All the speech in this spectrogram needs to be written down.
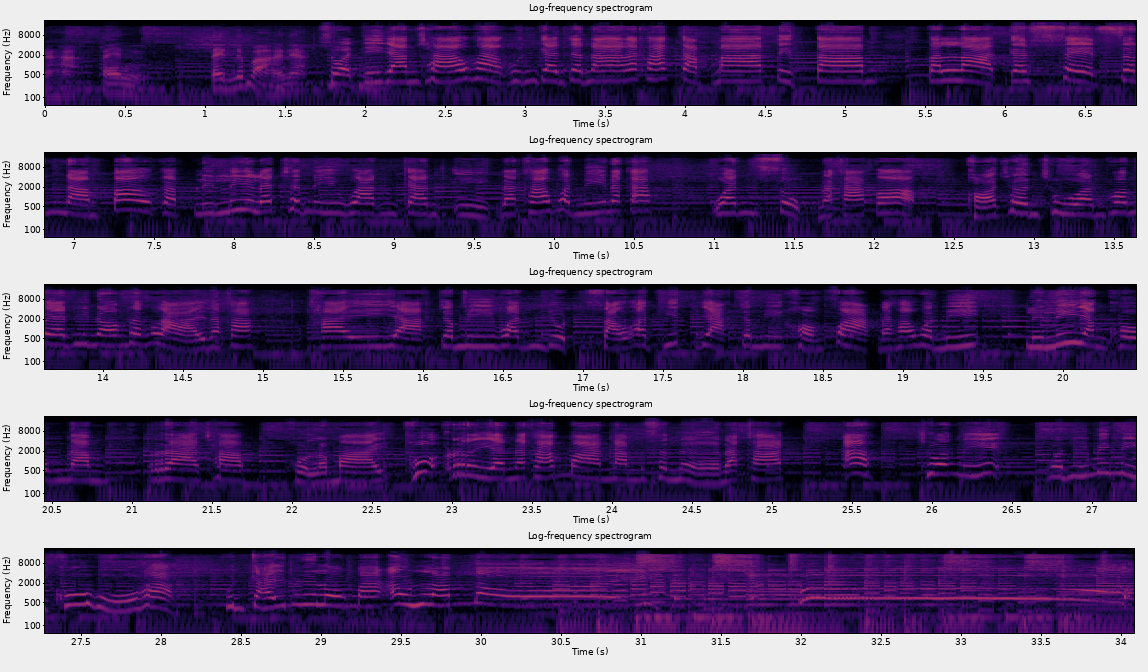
นะฮะเต้นเต้นหรือเปล่าฮะเนี่ย สวัสดียามเช้าค่ะ คุณกัญจนานะคะ กลับมาติดตามตลาดเกษตรสนามเป้ากับลิลลี่และชนีวันกันอีกนะคะ วันนี้นะคะ วันศุกร์นะคะก็ขอเชิญชวน พ่อแม่พี่น้องทั้งหลายนะคะ ใครอยากจะมีวันหยุดเสาร์อาทิตย์อยากจะมีของฝากนะคะ วันนี้ลิลลี่ยังคงนำราชาผลไม้ ทุเรียนนะคะมานำเสนอนะคะอะช่วงนี้ วันนี้ไม่มีคู่หูค่ะ คุณไกด์ไม่ได้ลงมาเอาล้ำหน่อย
